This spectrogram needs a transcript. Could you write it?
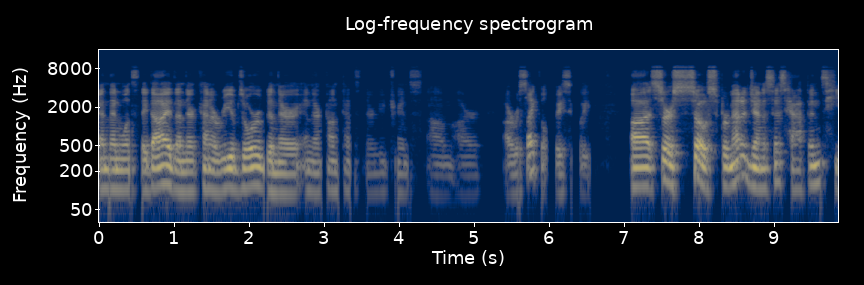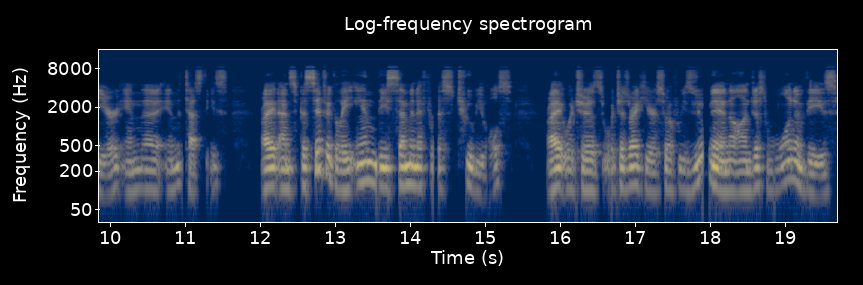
and then once they die then they're kind of reabsorbed and their and their contents their nutrients um, are are recycled basically uh, so, so spermatogenesis happens here in the in the testes, right, and specifically in the seminiferous tubules, right, which is which is right here. So if we zoom in on just one of these,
